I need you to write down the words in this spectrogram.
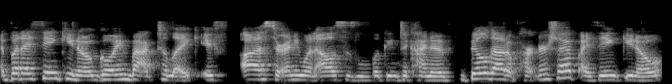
but I think, you know, going back to like if us or anyone else is looking to kind of build out a partnership, I think, you know,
